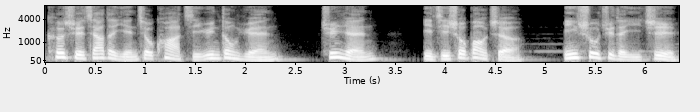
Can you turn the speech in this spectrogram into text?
科学家的研究跨级运动员、军人以及受暴者，因数据的一致，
